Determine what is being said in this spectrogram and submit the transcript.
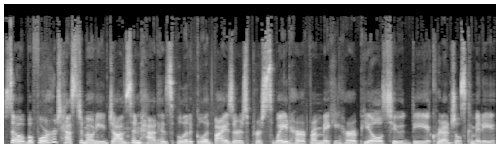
So before her testimony, Johnson had his political advisors persuade her from making her appeal to the Credentials Committee.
